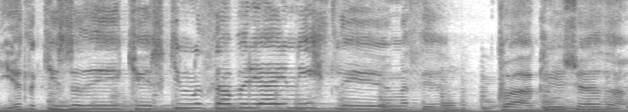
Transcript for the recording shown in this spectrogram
Ég ætla að kissa þig í kirkjun og það byrja í nýtt líf með þér Hvaða klísja er það?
